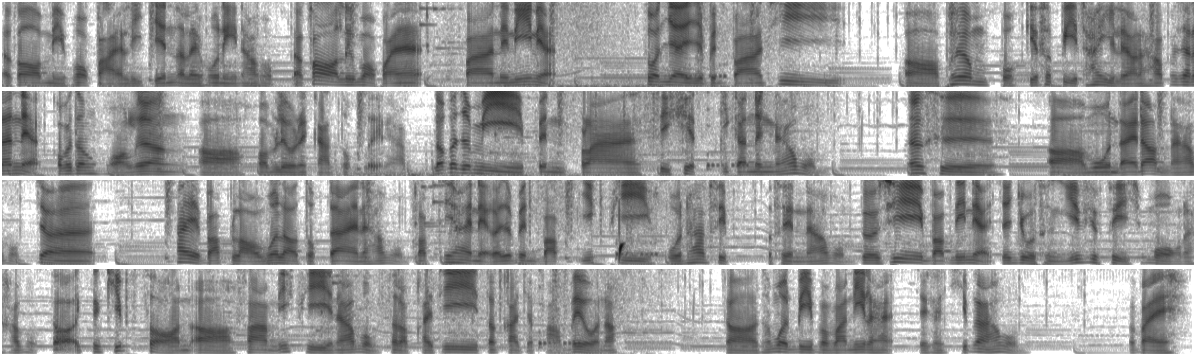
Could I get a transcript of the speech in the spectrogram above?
แล้วก็มีพวกปลาลีเจนอะไรพวกนี้นะครับผมแล้วก็ลืมบอกไปนะปลาในนี้เนี่ยส่วนใหญ่จะเป็นปลาที่เอ่อเพิ่มโปรเกสสปีดให้อยู่แล้วนะครับ เพราะฉะนั้นเนี่ยก็ไม่ต้องห่วงเรื่องเออความเร็วในการตกเลยนะครับ แล้วก็จะมีเป็นปลาซีเคตอีกอันหนึ่งนะครับผมนั่นก็คือเอ่อมูนไอดอลนะครับผมจะ ให้บัฟเราเมื่อเราตกได้นะครับผมบัฟที่ให้เนี่ยก็จะเป็นบัฟ XP คูณ 50%นะครับผมโดยที่บัฟนี้เนี่ยจะอยู่ถึง 24 ชั่วโมงนะครับผมก็เป็นคลิปสอนอ่าฟาร์ม XP นะครับผมสำหรับใครที่ต้องการจะฟาร์มเวลเนาะก็ทั้งหมดมีประมาณนี้แหละฮะเจอกันคลิปหน้าครับผมบ๊ายบาย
